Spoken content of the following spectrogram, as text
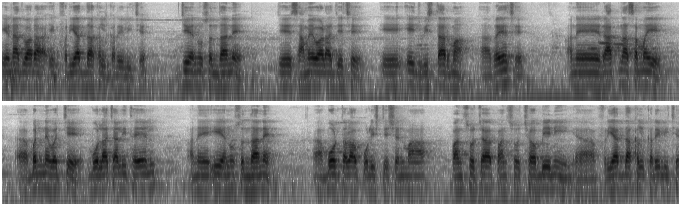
એના દ્વારા એક ફરિયાદ દાખલ કરેલી છે. જે અનુસંધાને જે સામેવાળા જે છે એ એ જ વિસ્તારમાં રહે છે. અને રાતના સમયે બંને વચ્ચે બોલાચાલી થયેલ અને એ અનુસંધાને બોર તળાવ પોલીસ સ્ટેશનમાં પાંચસો ચાર પાંચસો છ બેની ફરિયાદ દાખલ કરેલી છે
